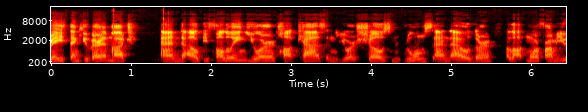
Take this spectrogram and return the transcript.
Rui, thank you very much. And I'll be following your podcast and your shows and rooms, and I will learn a lot more from you.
